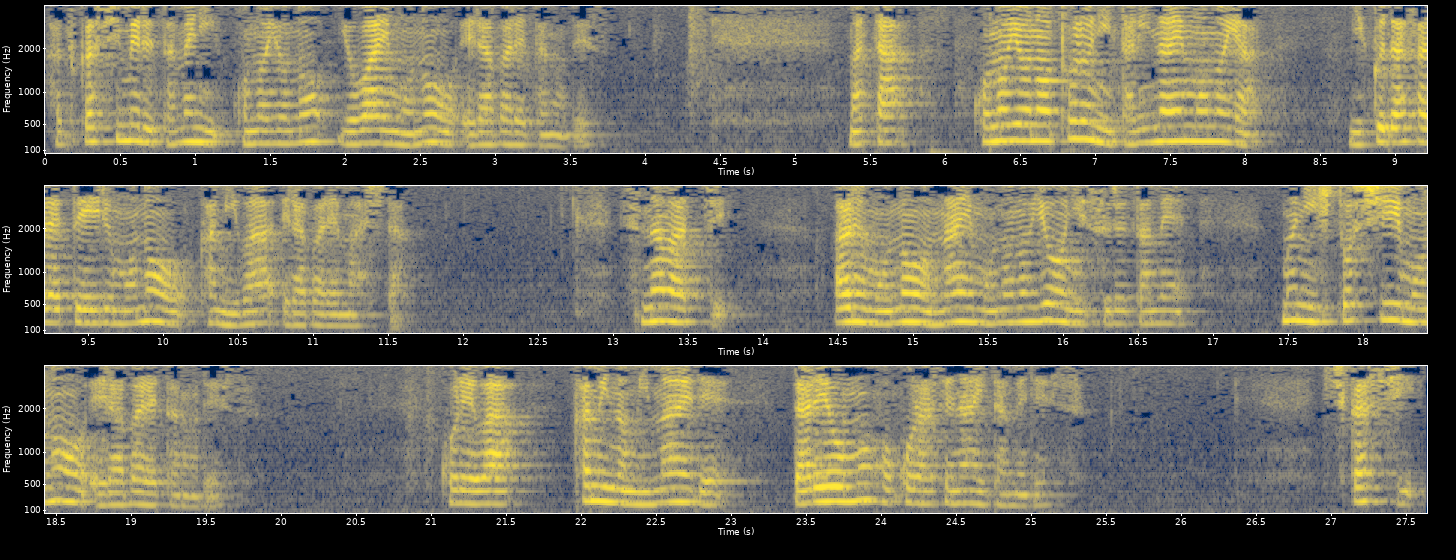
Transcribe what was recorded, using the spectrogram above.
恥ずかしめるために、この世の弱いものを選ばれたのです。また、この世の取るに足りないものや見下されているものを神は選ばれました。すなわち、あるものをないもののようにするため、無に等しいものを選ばれたのです。これは神の御前で誰をも誇らせないためです。しかし、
